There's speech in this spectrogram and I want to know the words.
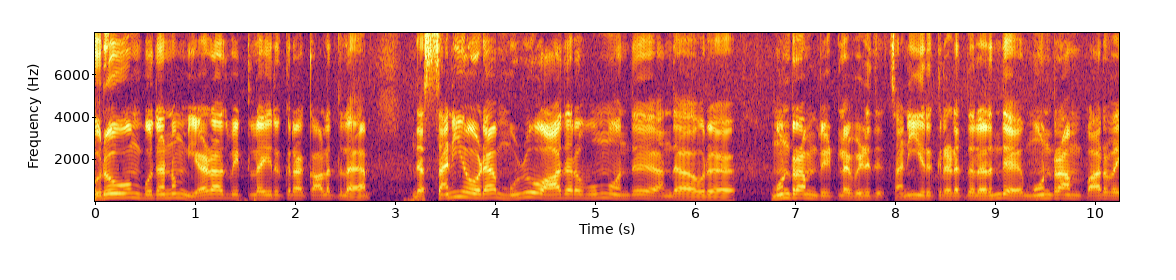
குருவும் புதனும் ஏழாவது வீட்டில் இருக்கிற காலத்தில் இந்த சனியோட முழு ஆதரவும் வந்து அந்த ஒரு மூன்றாம் வீட்டில் விழுது. சனி இருக்கிற இடத்துல இருந்து மூன்றாம் பார்வை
